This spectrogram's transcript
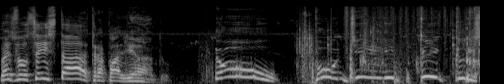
Mas você está atrapalhando. Oh, pudim e picles.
